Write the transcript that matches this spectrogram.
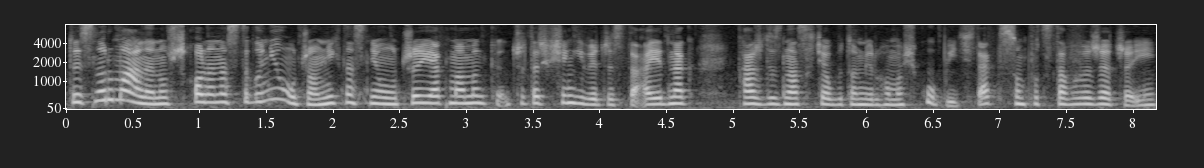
to jest normalne. No w szkole nas tego nie uczą. Nikt nas nie uczy, jak mamy czytać księgi wieczyste, a jednak każdy z nas chciałby tą nieruchomość kupić, tak? To są podstawowe rzeczy i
